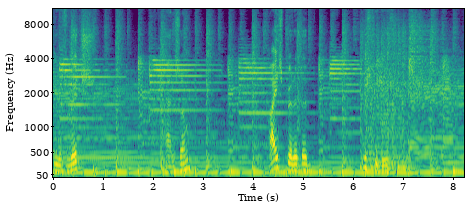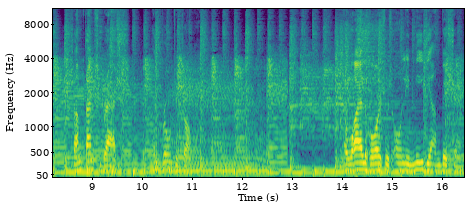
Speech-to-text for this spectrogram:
He was rich, handsome, high-spirited, mischievous, sometimes brash, and prone to trouble. A wild horse whose only media ambition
